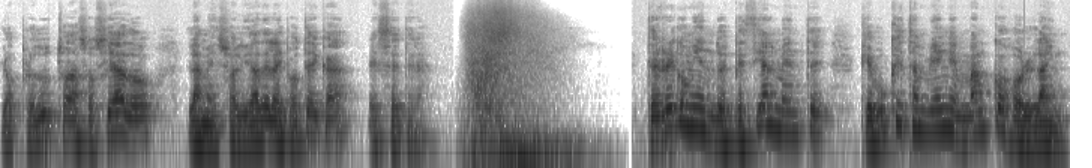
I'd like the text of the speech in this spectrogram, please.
los productos asociados, la mensualidad de la hipoteca, etc. Te recomiendo especialmente que busques también en bancos online,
